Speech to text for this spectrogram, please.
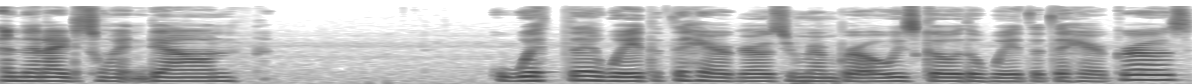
And then I just went down with the way that the hair grows. Remember, always go the way that the hair grows.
